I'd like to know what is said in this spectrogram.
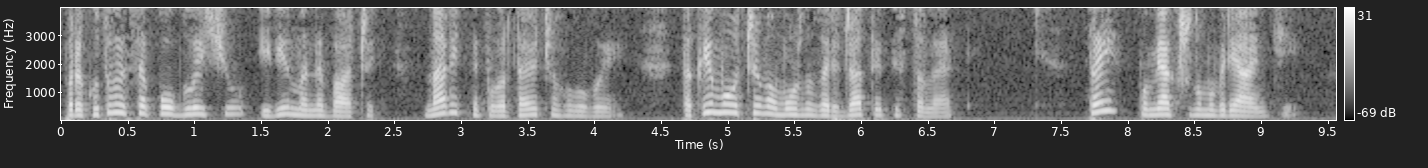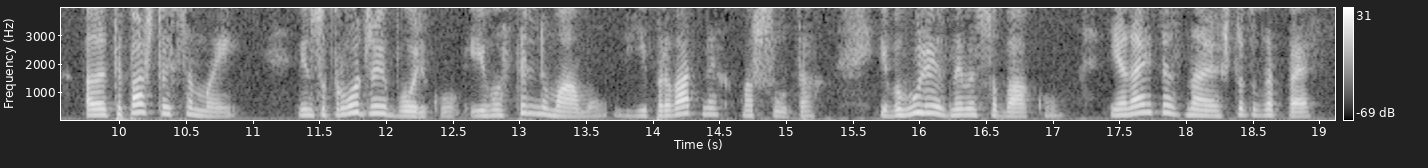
перекотилися по обличчю, і він мене бачить, навіть не повертаючи голови. Такими очима можна заряджати пістолет. Цей в пом'якшеному варіанті, але типаж той самий. Він супроводжує Борьку його стильну маму в її приватних маршрутах і вигулює з ними собаку. Я навіть не знаю, що то за пес,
